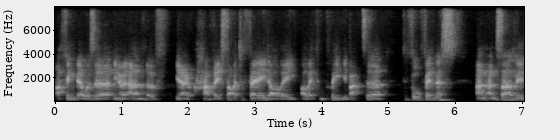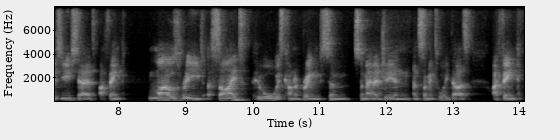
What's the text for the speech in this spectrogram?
I think there was a you know element of you know have they started to fade? Are they are they completely back to, to full fitness? And and sadly, as you said, I think Miles Reid aside, who always kind of brings some some energy and, and something to what he does, I think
